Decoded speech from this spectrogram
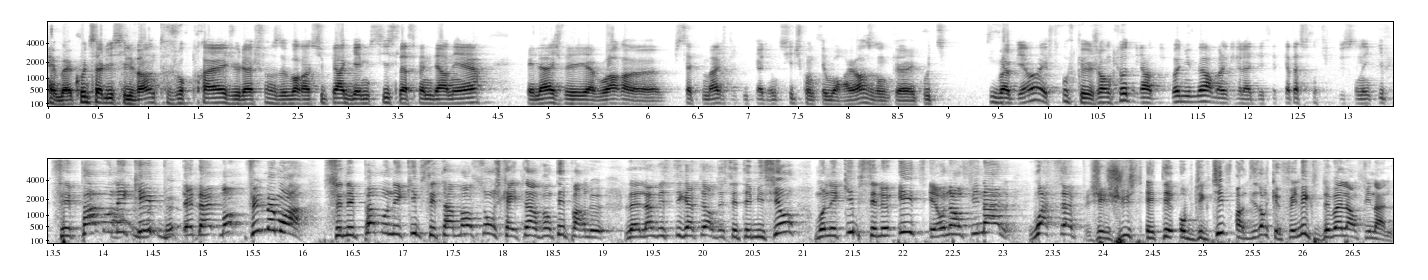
Eh ben écoute, salut Sylvain, toujours prêt. J'ai eu la chance de voir un super Game 6 la semaine dernière. Et là, je vais avoir euh, 7 matchs de Luka Doncic contre les Warriors. Donc euh, écoute, tout va bien. Et je trouve que Jean-Claude a l'air de bonne humeur malgré la défaite catastrophique de son équipe. C'est pas mon équipe Eh ben, Filme-moi Ce n'est pas mon équipe, c'est un mensonge qui a été inventé par l'investigateur de cette émission. Mon équipe, c'est le hit et on est en finale. What's up? J'ai juste été objectif en disant que Phoenix devait aller en finale.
